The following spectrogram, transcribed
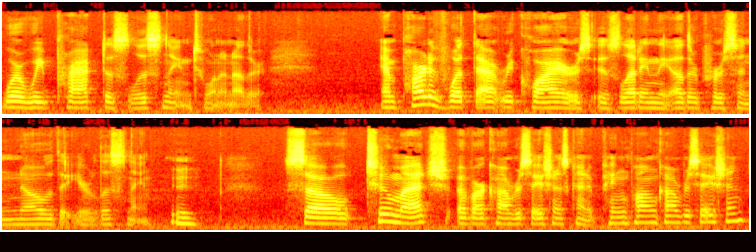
where we practice listening to one another. And part of what that requires is letting the other person know that you're listening. Mm. So, too much of our conversation is kind of ping pong conversation.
